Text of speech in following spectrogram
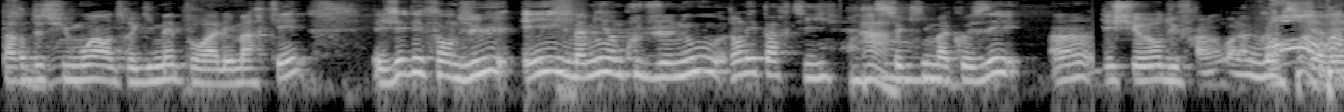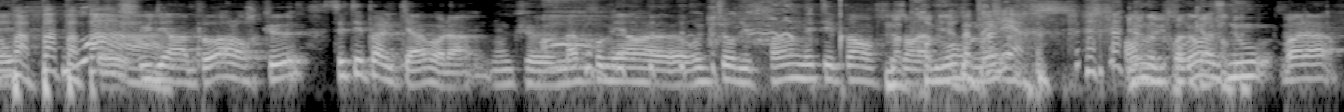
par-dessus moi, entre guillemets, pour aller marquer. Et j'ai défendu et il m'a mis un coup de genou dans les parties, Ah. ce qui m'a causé un déchirure du frein. Voilà, comme si Oh, j'avais- papa, papa, euh, eu des rapports alors que c'était pas le cas voilà donc euh, ma première euh, rupture du frein n'était pas en première. l'amour Ma mais première. en me prenant un genou voilà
